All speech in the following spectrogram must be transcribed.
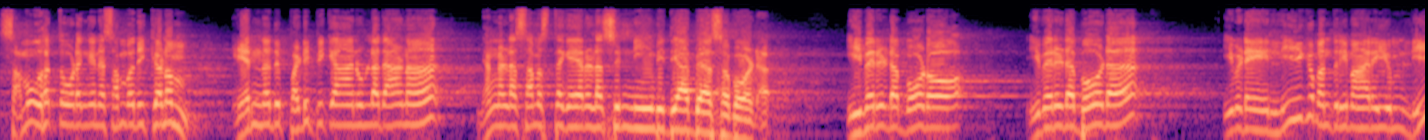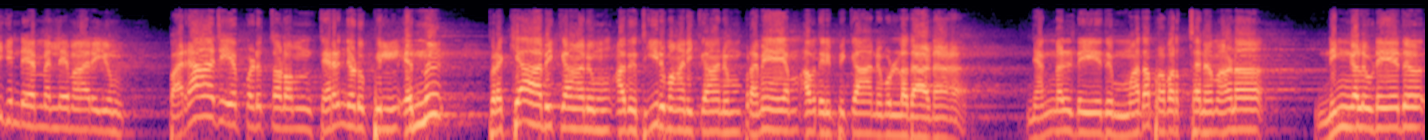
സമൂഹത്തോട് എങ്ങനെ സംവദിക്കണം എന്നത് പഠിപ്പിക്കാനുള്ളതാണ് ഞങ്ങളുടെ സമസ്ത കേരള സുന്നി വിദ്യാഭ്യാസ ബോർഡ്. ഇവരുടെ ബോർഡോ ഇവരുടെ ബോർഡ് ഇവിടെ ലീഗ് മന്ത്രിമാരെയും ലീഗിന്റെ എം എൽ എമാരെയും പരാജയപ്പെടുത്തണം തെരഞ്ഞെടുപ്പിൽ എന്ന് പ്രഖ്യാപിക്കാനും അത് തീരുമാനിക്കാനും പ്രമേയം അവതരിപ്പിക്കാനുമുള്ളതാണ്. ഞങ്ങളുടേത് മതപ്രവർത്തനമാണ് നിങ്ങളുടേത്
